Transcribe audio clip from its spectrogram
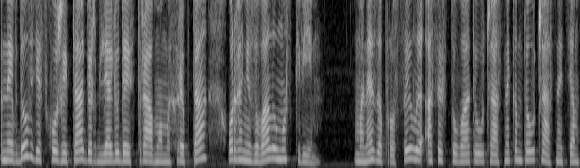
Невдовзі схожий табір для людей з травмами хребта організували в Москві. Мене запросили асистувати учасникам та учасницям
